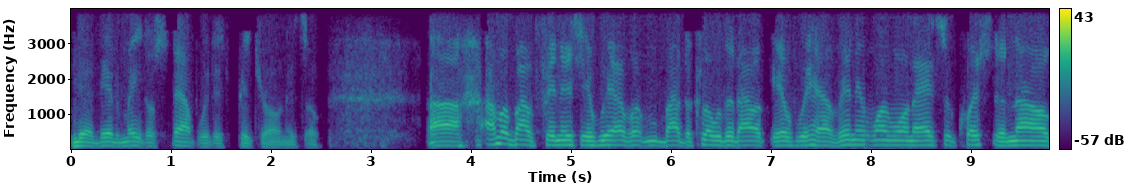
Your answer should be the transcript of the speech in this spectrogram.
they they made a stamp with his picture on it. So Uh, I'm about finished. If we have, I'm about to close it out. If we have anyone want to ask a question now,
